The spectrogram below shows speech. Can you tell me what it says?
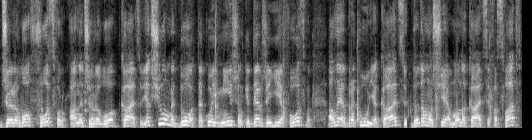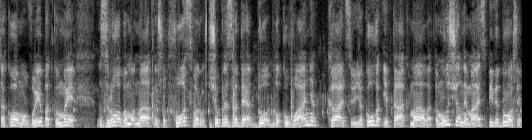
джерело фосфору, а не джерело кальцію. Якщо ми до такої мішанки, де вже є фосфор, але бракує кальцію, додамо ще монокальцій фосфат, в такому випадку ми зробимо надлишок фосфору, що призведе до блокування кальцію, якого і так мало, тому що немає співвідношення.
